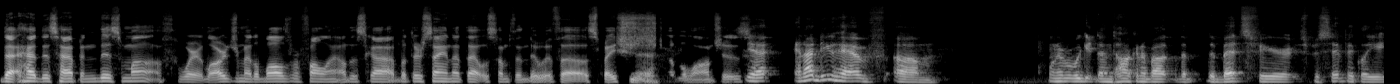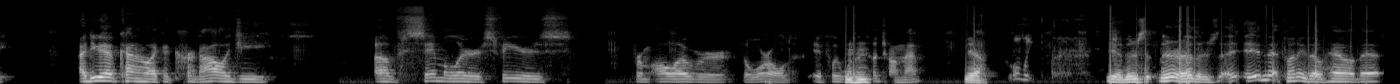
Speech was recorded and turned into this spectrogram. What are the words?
that had this happen this month, where large metal balls were falling out of the sky. But they're saying that that was something to do with uh, space yeah. shuttle launches. Yeah, and I do have um whenever we get done talking about the the Betz sphere specifically, I do have kind of like a chronology of similar spheres from all over the world. If we want mm-hmm. to touch on that, yeah, yeah. There's there are others. Isn't that funny though? How that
